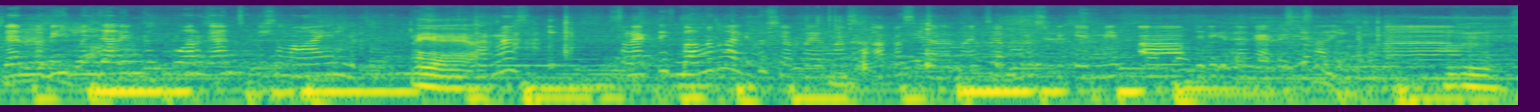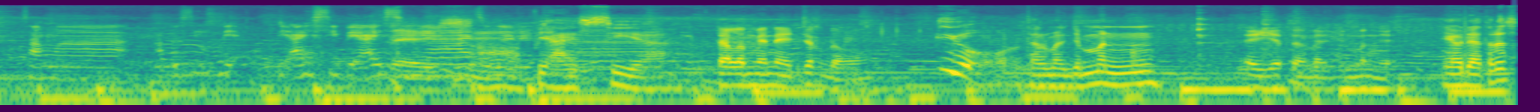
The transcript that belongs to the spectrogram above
dan lebih menjalin kekeluargaan satu sama lain gitu iya iya karena selektif banget lah gitu siapa yang masuk apa segala macam terus bikin meet up jadi kita kayak bisa saling kenal Mm. sama PIC PIC nya PIC. juga ada PIC ya Talent manager dong. iyo talent manajemen Eh iya talent manajemen ya. ya udah terus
